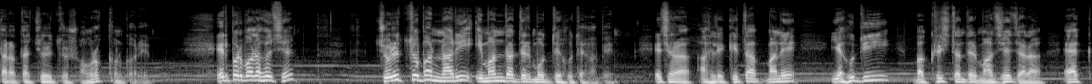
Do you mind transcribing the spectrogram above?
তারা তার চরিত্র সংরক্ষণ করে। এরপর বলা হয়েছে, চরিত্রবান নারী ইমানদারদের মধ্যে হতে হবে। এছাড়া আহলে কিতাব মানে ইহুদি বা খ্রিস্টানদের মাঝে যারা এক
